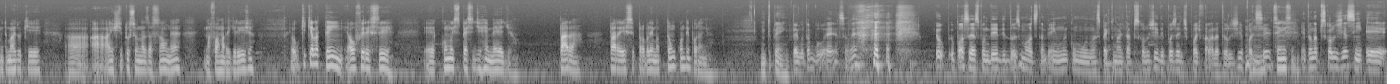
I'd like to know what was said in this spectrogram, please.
muito mais do que a, a, a institucionalização, né, na forma da igreja. O que, que ela tem a oferecer eh, como espécie de remédio para para esse problema tão contemporâneo? Muito bem, pergunta boa essa, né? eu, eu posso responder de dois modos também. Um como no aspecto mais da psicologia e depois a gente pode falar da teologia, pode Uhum. ser? Sim, sim. Então, na psicologia, assim, é,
